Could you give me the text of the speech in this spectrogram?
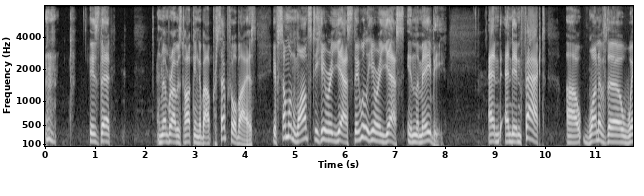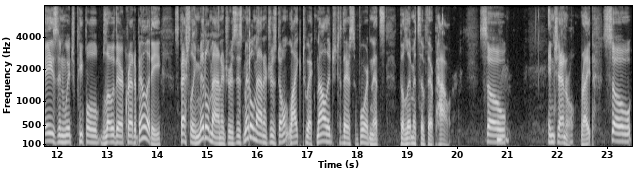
is that remember I was talking about perceptual bias if someone wants to hear a yes, they will hear a yes in the maybe. And and in fact, uh, one of the ways in which people blow their credibility, especially middle managers, is middle managers don't like to acknowledge to their subordinates the limits of their power. So, in general, right? So,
